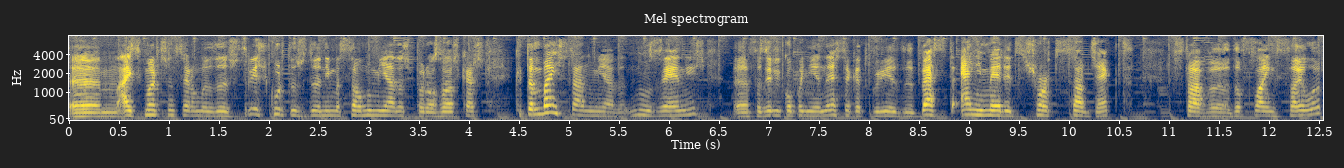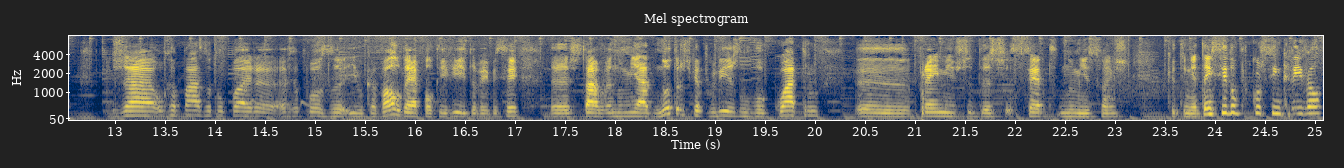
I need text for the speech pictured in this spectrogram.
Um, Ice Merchants era uma das três curtas de animação nomeadas para os Oscars, que também está nomeada nos Emmys, a fazer-lhe companhia nesta categoria de Best Animated Short Subject. Estava The Flying Sailor, já o Rapaz, a Toupeira, a Raposa e o Cavalo, da Apple TV e da BBC, eh, estava nomeado noutras categorias, levou quatro eh, prémios das sete nomeações que tinha. Tem sido um percurso incrível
